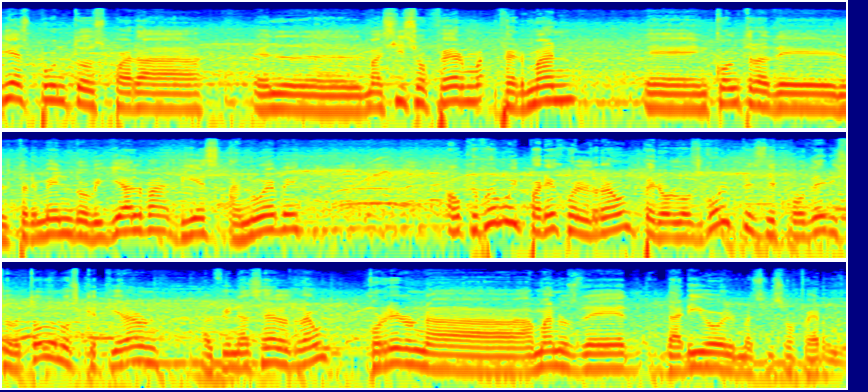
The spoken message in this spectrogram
10 puntos para el macizo Fermán eh, en contra del tremendo Villalba, 10 a 9. Aunque fue muy parejo el round, pero los golpes de poder y sobre todo los que tiraron al finalizar el round corrieron a, a manos de Darío el macizo Fermán.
